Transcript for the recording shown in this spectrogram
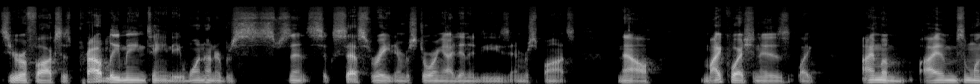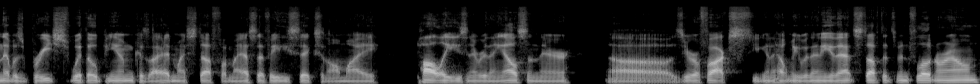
ZeroFox has proudly maintained a 100% success rate in restoring identities and response. Now, my question is like, I'm a I am someone that was breached with OPM because I had my stuff on my SF86 and all my polys and everything else in there. Uh, ZeroFox, you gonna help me with any of that stuff that's been floating around?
